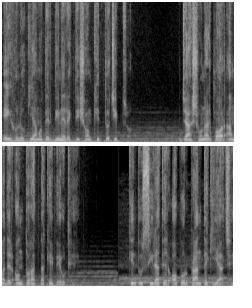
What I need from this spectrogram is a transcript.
এই হল কিয়ামতের দিনের একটি সংক্ষিপ্ত চিত্র, যা শোনার পর আমাদের অন্তরাত্মা কেঁপে ওঠে। কিন্তু সিরাতের অপর প্রান্তে কি আছে?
